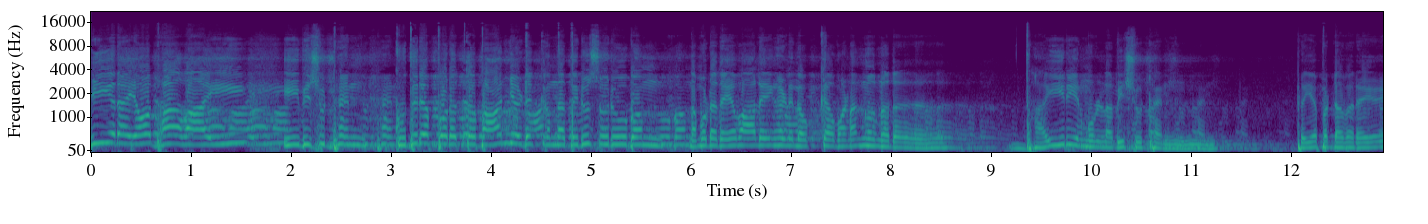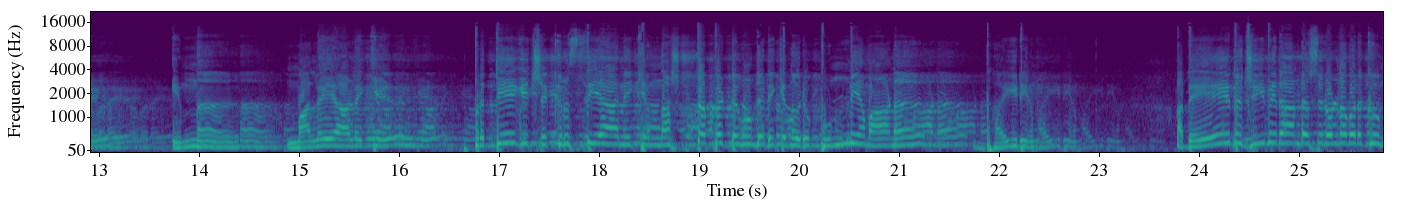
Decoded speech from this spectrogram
ധീരയോദ്ധാവായി ഈ വിശുദ്ധൻ കുതിരപ്പുറത്ത് പാഞ്ഞെടുക്കുന്ന തിരുസ്വരൂപം നമ്മുടെ ദേവാലയങ്ങളിലൊക്കെ വണങ്ങുന്നത് ധൈര്യമുള്ള വിശുദ്ധൻ. പ്രിയപ്പെട്ടവരെ ഇന്ന് മലയാളിക്ക് പ്രത്യേകിച്ച് ക്രിസ്ത്യാനിക്ക് നഷ്ടപ്പെട്ടുകൊണ്ടിരിക്കുന്ന ഒരു പുണ്യമാണ് ധൈര്യം. അതേത് ജീവിതാന്തസ്സിലുള്ളവർക്കും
